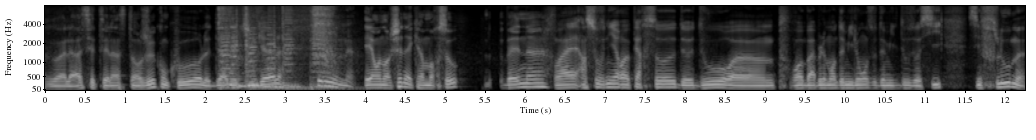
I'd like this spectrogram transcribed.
Voilà, c'était l'instant jeu concours, le dernier jingle. Et on enchaîne avec un morceau. Ben, Ouais, un souvenir euh, perso de Dour, euh, probablement 2011 ou 2012 aussi. C'est Flume.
